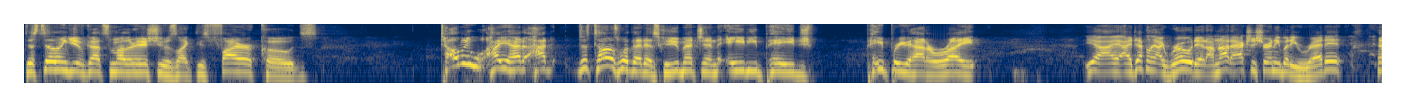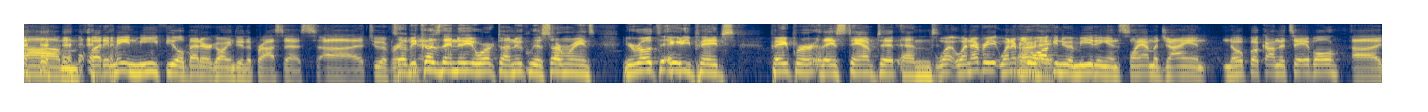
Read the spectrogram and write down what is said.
distilling you've got some other issues like these fire codes. Tell me how you had how. Just tell us what that is because you mentioned an eighty-page paper you had to write. Yeah, I, I definitely I wrote it. I'm not actually sure anybody read it, um, but it made me feel better going through the process uh, to have. So because it. they knew you worked on nuclear submarines, you wrote the 80 page paper, they stamped it, and whenever whenever you walk into a meeting and slam a giant notebook on the table, uh,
